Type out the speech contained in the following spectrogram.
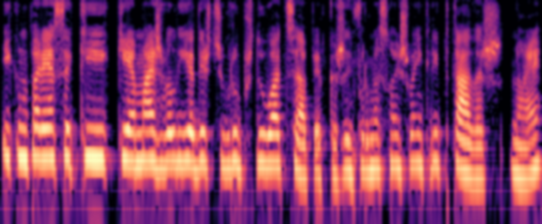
e que me parece aqui que é a mais-valia destes grupos do WhatsApp? Porque as informações são encriptadas, não é?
